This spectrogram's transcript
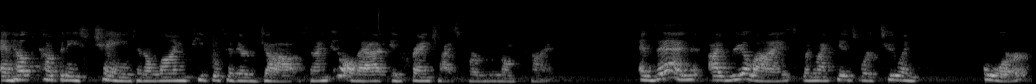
and helped companies change and align people to their jobs. And I did all that in franchise for a really long time. And then I realized when my kids were two and four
